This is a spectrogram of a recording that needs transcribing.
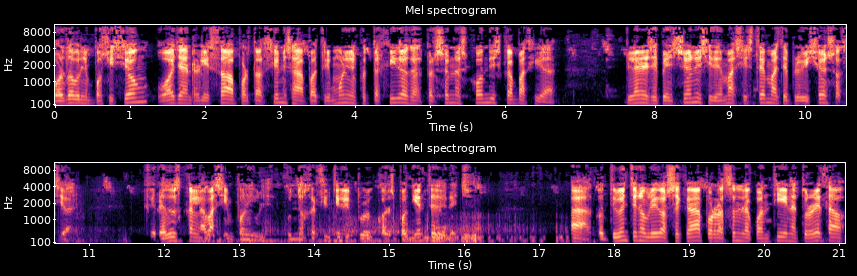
por doble imposición o hayan realizado aportaciones a patrimonios protegidos de las personas con discapacidad, planes de pensiones y demás sistemas de previsión social, que reduzcan la base imponible, cuando ejerciten el correspondiente derecho. A. Contribuyente no obligado a declarar por razón de la cuantía y naturaleza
